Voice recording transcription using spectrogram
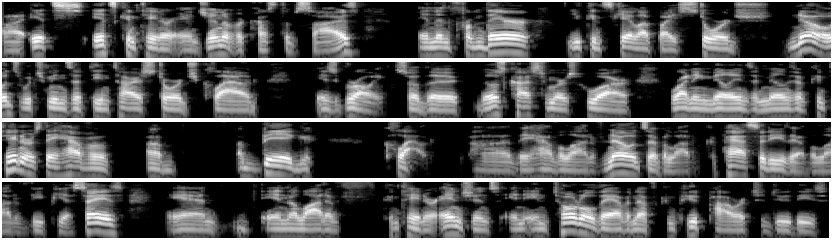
uh, its, its container engine of a custom size. And then from there, you can scale up by storage nodes, which means that the entire storage cloud is growing. So the those customers who are running millions and millions of containers, they have a, a, a big cloud. Uh, they have a lot of nodes, they have a lot of capacity, they have a lot of VPSAs, and in a lot of container engines. And in total, they have enough compute power to do these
